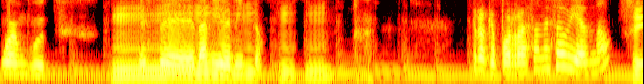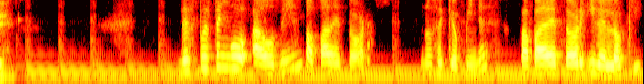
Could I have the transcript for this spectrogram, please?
Wormwood. este Danny Mm, DeVito. mm, mm. Creo que por razones obvias, ¿no? Sí. Después tengo a Odín, papá de Thor. No sé qué opines. Papá de Thor y de Loki.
